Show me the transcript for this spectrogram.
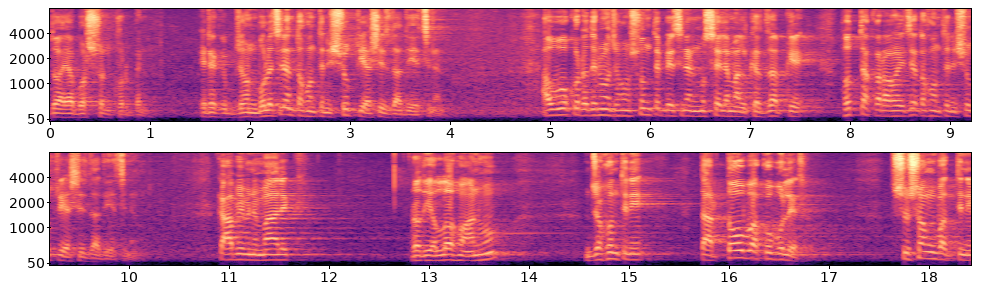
দয়া বর্ষণ করবেন। এটাকে যখন বলেছিলেন, তখন তিনি শুক্রিয়া সিজদা দিয়েছিলেন। আবু বকর যখন শুনতে পেয়েছিলেন, মুসাইলাম আল কাজাবকে হত্যা করা হয়েছে, তখন তিনি শুক্রিয়া সিজদা দিয়েছিলেন। কাবিবিন মালিক রদি আল্লাহ আনহু, যখন তিনি তার তৌবা কবুলের সুসংবাদ তিনি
